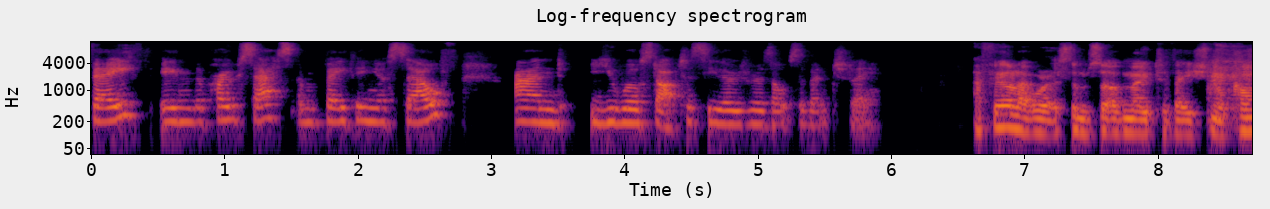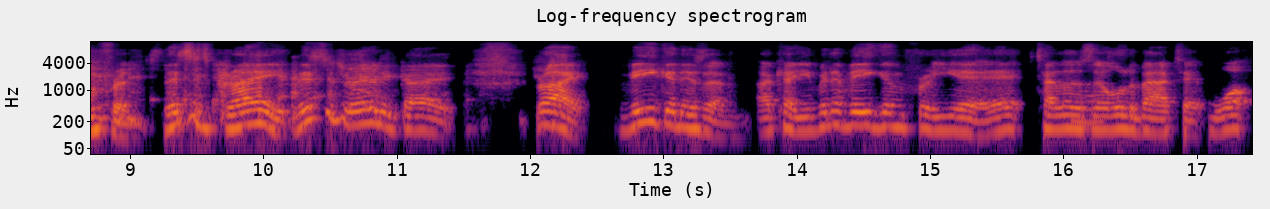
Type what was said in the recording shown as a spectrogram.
faith in the process and faith in yourself and you will start to see those results eventually. I feel like we're at some sort of motivational conference. This is great. This is really great. Right. veganism okay you've been a vegan for a year tell us all about it what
